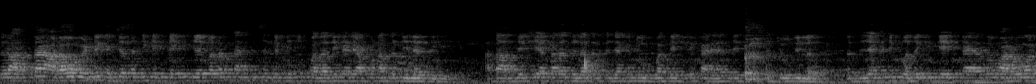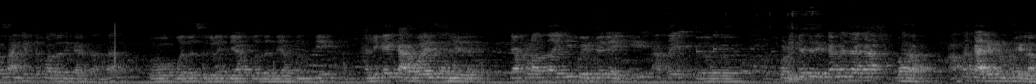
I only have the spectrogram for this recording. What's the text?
तर आजचा आढावा बैठक याच्यासाठी घेतली की जयमला क्रांती संघटनेचे पदाधिकारी आपण आता दिल्यात किती? आता अध्यक्ष एखादा दिला तर त्याच्याखाली उपाध्यक्ष कार्याध्यक्ष सचिव दिलं तर त्याच्याखाली पद किती आहेत काय? असं वारंवार सांगितलं पदाधिकाऱ्यांना तो पद सगळे द्या पद द्या पण ते खाली काही कारवाई झालेली आहे त्यामुळे आता ही बैठक आहे की आता अं, थोडक्यात रिकाम्या जागा भरा असा कार्यक्रम राहिला.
